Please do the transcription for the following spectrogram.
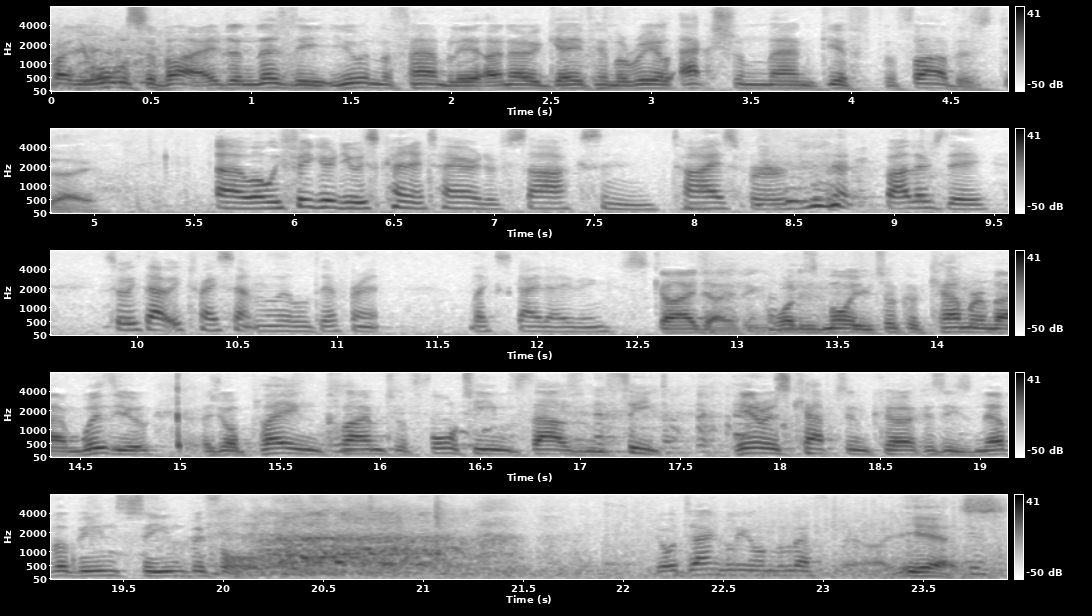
Well, you all survived, and Leslie, you and the family, I know, gave him a real action man gift for Father's Day. Uh, well, we figured he was kind of tired of socks and ties for Father's Day, so we thought we'd try something a little different, like skydiving. Skydiving. What is more, you took a cameraman with you as your plane climbed to 14,000 feet. Here is Captain Kirk as he's never been seen before. You're dangling on the left there, are you? Yes.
